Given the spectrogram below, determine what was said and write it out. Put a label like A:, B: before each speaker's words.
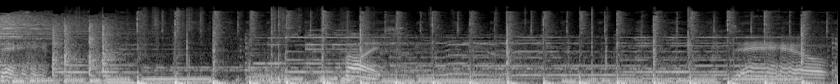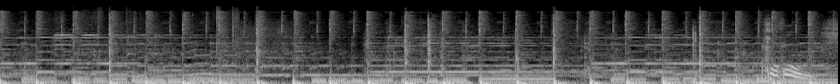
A: Nice. Damn. Holy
